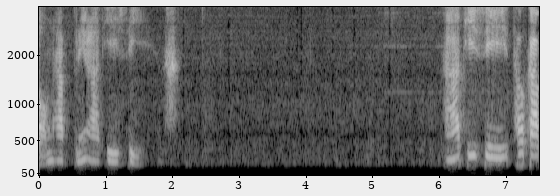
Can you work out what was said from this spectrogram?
2 นะครับ ตัวนี้ RT 4 นะ RT 4 เท่ากับ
